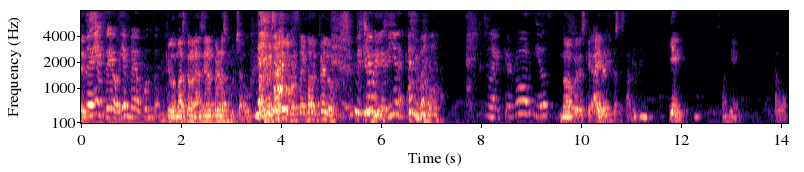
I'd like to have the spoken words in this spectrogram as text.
está es- bien feo, bien feo, punto. que lo más le enseñan el pelo es mucha uf. Me gusta que le muestran el pelo. Mucho y le brilla la calva. No. Ay, qué horror, Dios. No, pero es que hay rayitas que están bien. Están bien. Algo.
